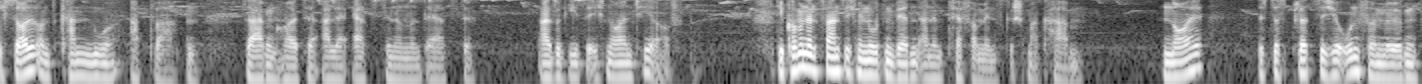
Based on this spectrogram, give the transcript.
Ich soll und kann nur abwarten, sagen heute alle Ärztinnen und Ärzte. Also gieße ich neuen Tee auf. Die kommenden 20 Minuten werden einen Pfefferminzgeschmack haben. Neu ist das plötzliche Unvermögen,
